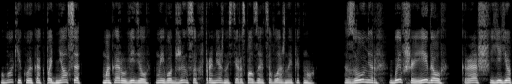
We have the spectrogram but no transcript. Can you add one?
Локи кое-как поднялся. Макар увидел, на его джинсах в промежности расползается влажное пятно. Зумер, бывший идол, краш ее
